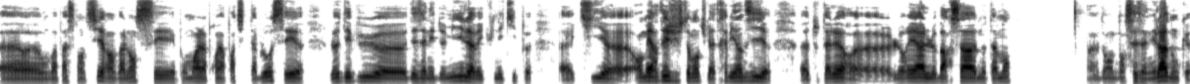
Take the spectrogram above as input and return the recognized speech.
Euh, on va pas se mentir, hein, Valence, c'est pour moi la première partie de tableau, c'est euh, le début euh, des années 2000 avec une équipe qui emmerdait justement, tu l'as très bien dit tout à l'heure, le Real, le Barça notamment dans, dans, ces années-là. Donc euh,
